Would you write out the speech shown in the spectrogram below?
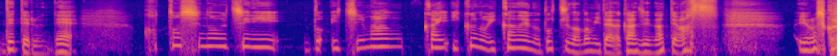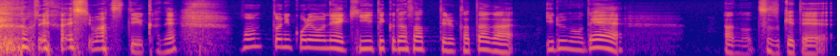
出てるんで今年のうちにど1万回行くの行かないのどっちなのみたいな感じになってます。よろしくお願いしますっていうかね本当にこれをね聞いてくださってる方がいるのであの続けて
